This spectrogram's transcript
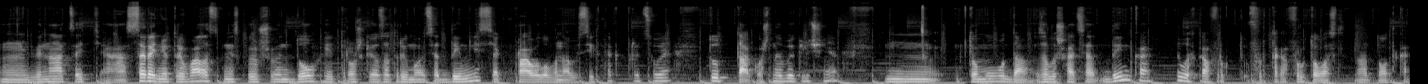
12 а, середньої тривалості, не скажу, що він довгий, трошки затримується димність, як правило, вона у всіх так працює. Тут також не виключення. Тому да, залишається димка і легка фрукт, фрукт, фруктова нотка.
